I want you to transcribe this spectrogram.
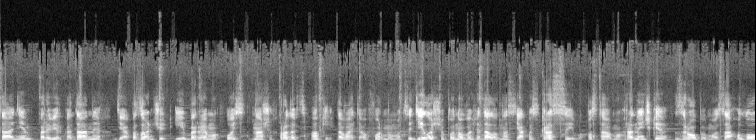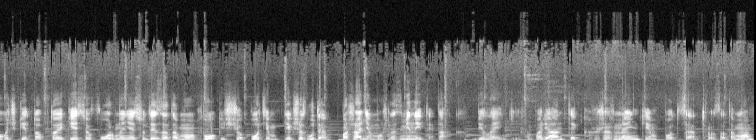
дані, перевірка даних, діапазончик і беремо ось наших продавців. Окей, давайте оформимо це діло, щоб воно виглядало в нас якось красиво. Поставимо гранички, зробимо заголовочки, тобто якесь оформлення сюди задамо. Поки що. Потім, якщо буде бажання, можна змінити. Так. Біленький варіантик, жирненьким по центру задамо.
